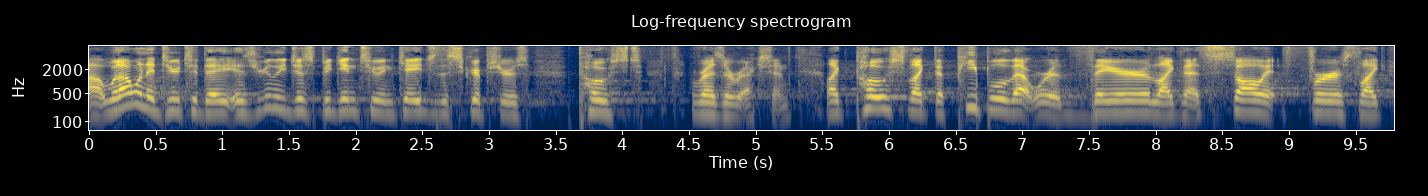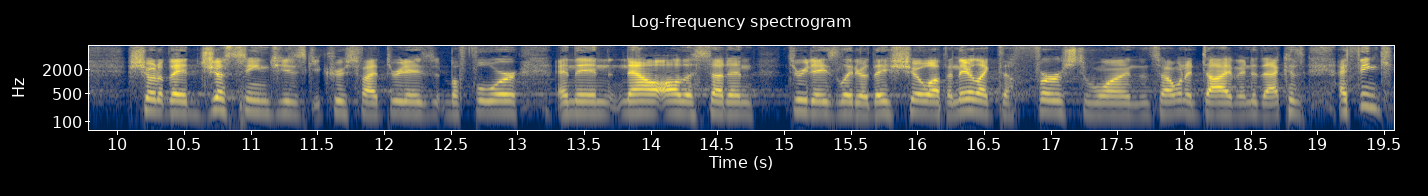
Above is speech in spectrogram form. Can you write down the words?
Uh, what I want to do today is really just begin to engage the scriptures post resurrection. Like post, like the people that were there, like that saw it first, like showed up. They had just seen Jesus get crucified three days before, and then now all of a sudden, three days later, they show up, and they're like the first ones. And so I want to dive into that because I think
